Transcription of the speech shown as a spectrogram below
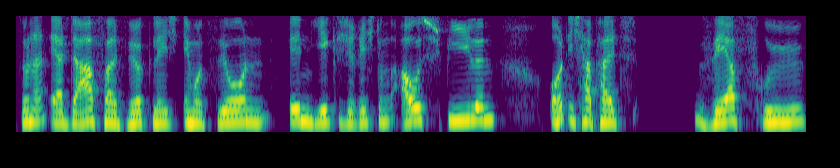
sondern er darf halt wirklich Emotionen in jegliche Richtung ausspielen. Und ich habe halt sehr früh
